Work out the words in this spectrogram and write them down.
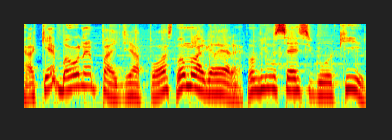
Aqui é bom, né, pai? De aposta. Vamos lá, galera. Vamos vir no CSGO aqui.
